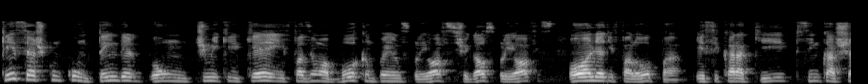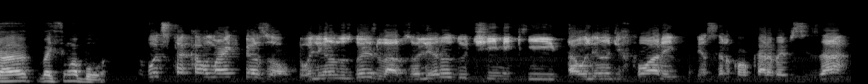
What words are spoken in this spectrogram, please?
quem você acha que um contender ou um time que quer fazer uma boa campanha nos playoffs, chegar aos playoffs, olha e fala: opa, esse cara aqui, se encaixar, vai ser uma boa? Vou destacar o Mark Gasol, olhando dos dois lados, olhando do time que está olhando de fora e pensando qual cara vai precisar,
